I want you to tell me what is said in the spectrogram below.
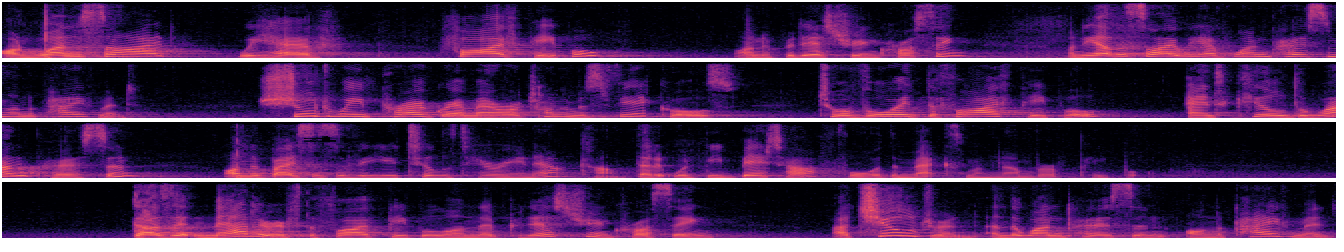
On one side, we have five people on a pedestrian crossing. On the other side, we have one person on the pavement. Should we program our autonomous vehicles to avoid the five people and kill the one person on the basis of a utilitarian outcome, that it would be better for the maximum number of people? Does it matter if the five people on the pedestrian crossing are children and the one person on the pavement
